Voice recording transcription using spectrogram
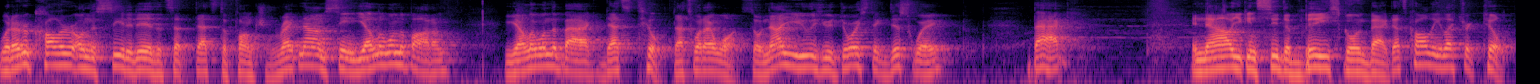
whatever color on the seat it is, it's a, that's the function. Right now I'm seeing yellow on the bottom, yellow on the back, that's tilt, that's what I want. So now you use your joystick this way, back. And now you can see the base going back. That's called the electric tilt.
